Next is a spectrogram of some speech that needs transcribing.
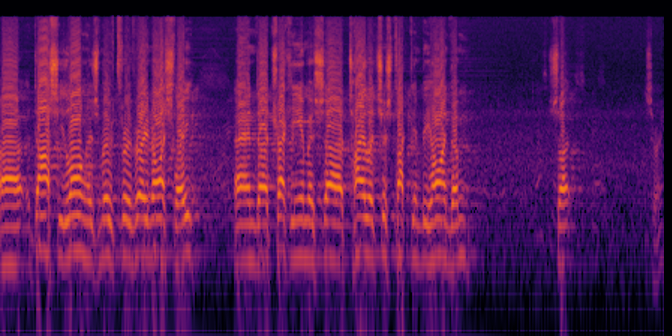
uh, Darcy Long has moved through very nicely. And uh, tracking him is uh, Taylor just tucked in behind them. So, sorry?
